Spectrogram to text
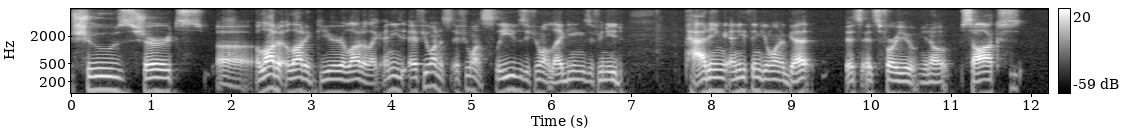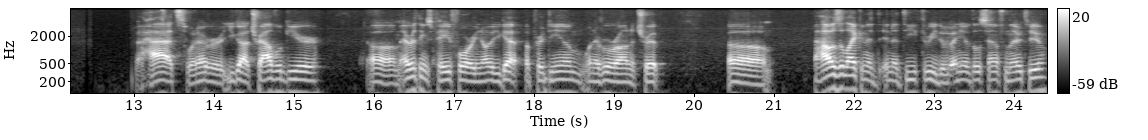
shoes, shirts, uh, a lot of a lot of gear, a lot of like any if you want to if you want sleeves, if you want leggings, if you need padding, anything you want to get, it's it's for you. You know, socks, hats, whatever. You got travel gear. Um, everything's paid for. You know, you get a per diem whenever we're on a trip. Um, how is it like in a in a D three? Do any of those sound familiar to you?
